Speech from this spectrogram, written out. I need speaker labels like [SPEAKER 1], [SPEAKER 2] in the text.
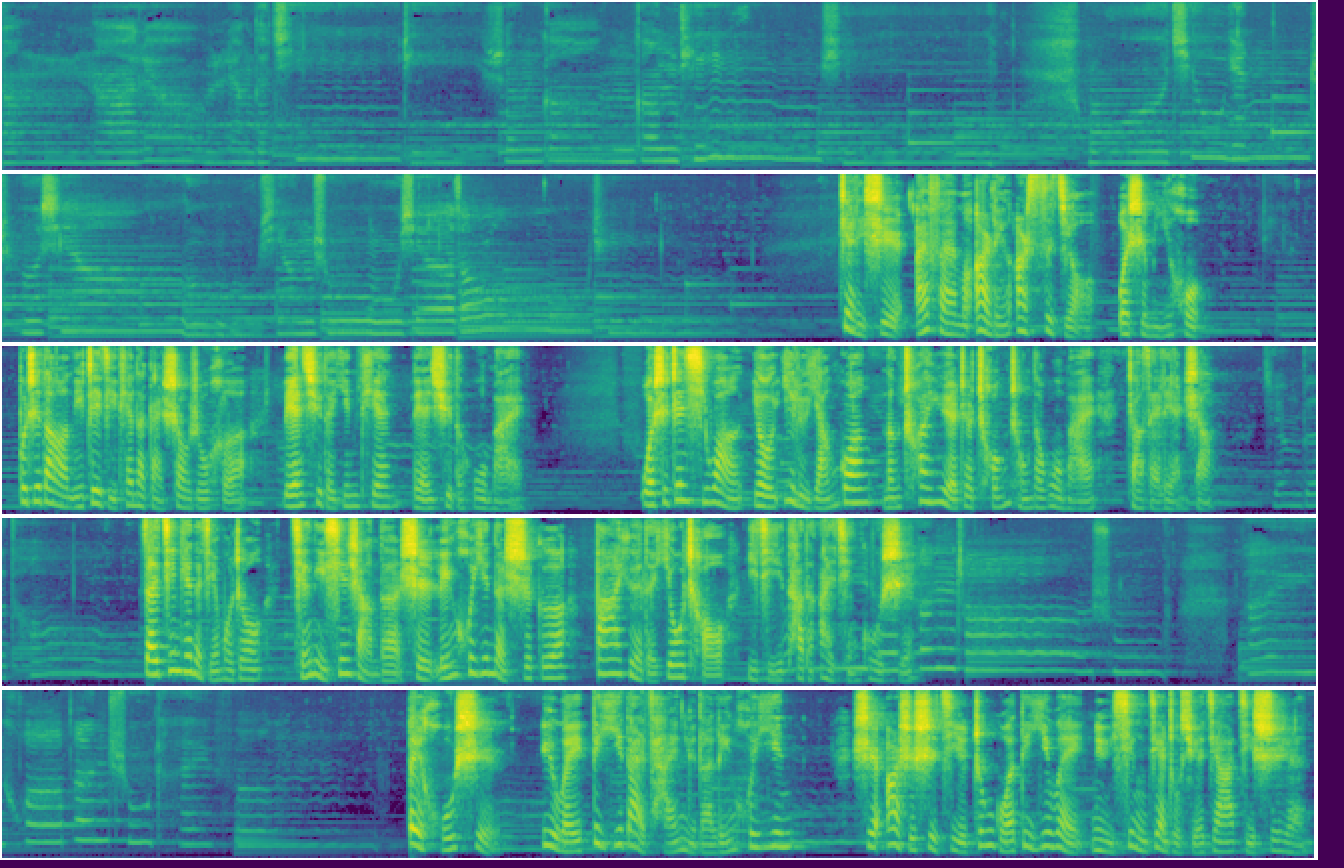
[SPEAKER 1] 当那嘹亮的汽笛声刚刚停息，我就沿着小橡树下走去。
[SPEAKER 2] 这里是 FM 二零二四九，我是迷糊。不知道你这几天的感受如何？连续的阴天，连续的雾霾。我是真希望有一缕阳光能穿越这重重的雾霾，照在脸上。在今天的节目中，请你欣赏的是林徽因的诗歌《八月的忧愁》以及她的爱情故事。被胡适誉为第一代才女的林徽因，是二十世纪中国第一位女性建筑学家及诗人。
